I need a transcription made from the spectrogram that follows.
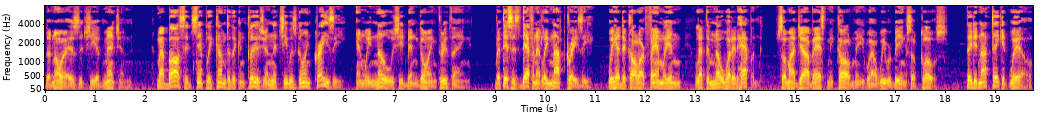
the noise that she had mentioned. My boss had simply come to the conclusion that she was going crazy, and we know she'd been going through things. But this is definitely not crazy. We had to call our family and let them know what had happened. So my job asked me called me while we were being so close. They did not take it well.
